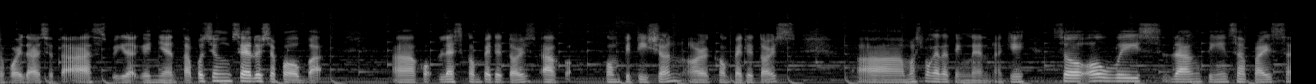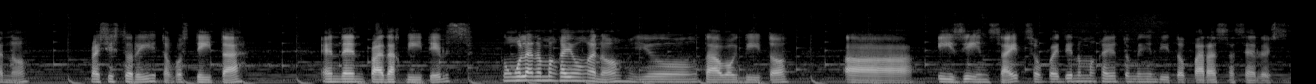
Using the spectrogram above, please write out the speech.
o $4 sa taas, bigla ganyan. Tapos yung seller sa pababa, uh, less competitors, uh, competition or competitors, uh, mas maganda tingnan. Okay? So, always lang tingin sa price, ano, price history, tapos data, and then product details. Kung wala naman kayong ano, yung tawag dito, uh, easy insight, so pwede naman kayo tumingin dito para sa sellers.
